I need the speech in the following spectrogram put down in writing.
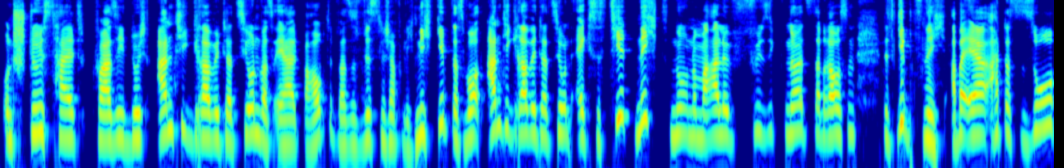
und stößt halt quasi durch Antigravitation, was er halt behauptet, was es wissenschaftlich nicht gibt. Das Wort Antigravitation existiert nicht, nur normale Physik-Nerds da draußen, das gibt's nicht. Aber er hat das so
